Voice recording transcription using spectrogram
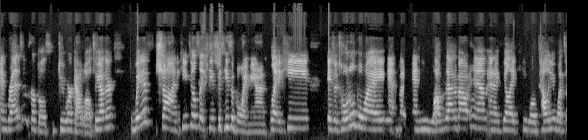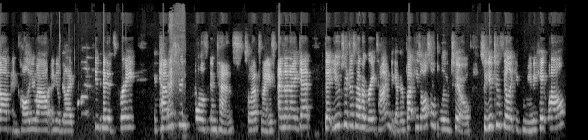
and reds and purples do work out well together. With Sean, he feels like he's just he's a boy, man. Like he is a total boy, and but and you love that about him. And I feel like he will tell you what's up and call you out, and you'll be like, what? and it's great. The chemistry feels intense, so that's nice. And then I get that you two just have a great time together. But he's also blue too, so you two feel like you communicate well.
